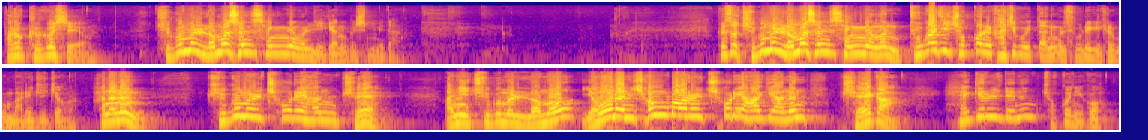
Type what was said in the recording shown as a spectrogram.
바로 그것이에요. 죽음을 넘어선 생명을 얘기하는 것입니다. 그래서 죽음을 넘어선 생명은 두 가지 조건을 가지고 있다는 것을 우리에게 결국 말해주죠. 하나는 죽음을 초래한 죄, 아니 죽음을 넘어 영원한 형벌을 초래하게 하는 죄가 해결되는 조건이고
